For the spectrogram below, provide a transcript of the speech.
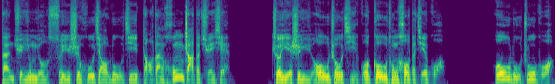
但却拥有随时呼叫陆基导弹轰炸的权限。这也是与欧洲几国沟通后的结果。欧陆诸国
